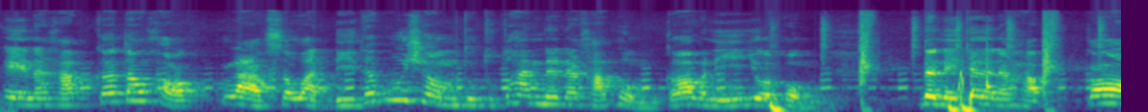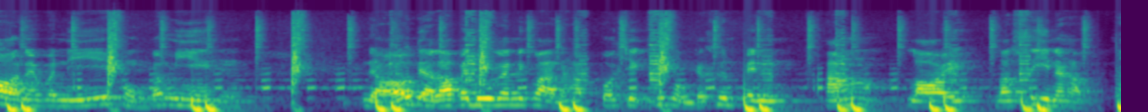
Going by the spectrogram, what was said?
เคนะครับ ก็ต้องขอกราบสวัสดีท่านผู้ชมทุกทุกๆท่านด้วยนะครับ ผมก็วันนี้อยู่กับผม The Nature นะครับ ก็ในวันนี้ผมก็มี เดี๋ยวเดี๋ยวเราไปดูกันดีกว่านะครับโปรเจกต์ที่ผมจะขึ้นเป็นปั๊มลอยลอสซี่นะครับท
